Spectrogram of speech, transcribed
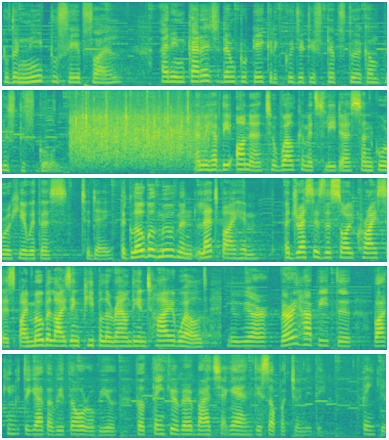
to the need to save soil and encourage them to take requisite steps to accomplish this goal. And we have the honor to welcome its leader, Sadhguru, here with us today. The global movement led by him addresses the soil crisis by mobilizing people around the entire world. We are very happy to working together with all of you. So thank you very much again this opportunity. Thank you.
